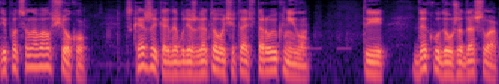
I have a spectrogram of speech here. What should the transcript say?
и поцеловал в щеку. «Скажи, когда будешь готова читать вторую книгу». «Ты докуда уже дошла?»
